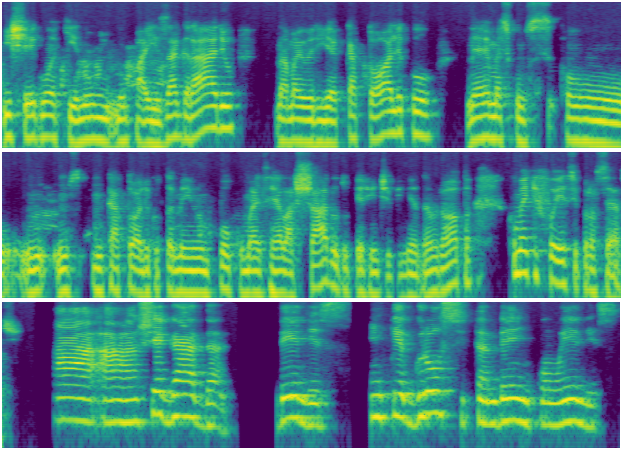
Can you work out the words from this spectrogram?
e chegam aqui num, num país agrário, na maioria católico, né, mas com, com um, um, católico também um pouco mais relaxado do que a gente vinha da Europa. Como é que foi esse processo? A, a chegada deles integrou-se também com eles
